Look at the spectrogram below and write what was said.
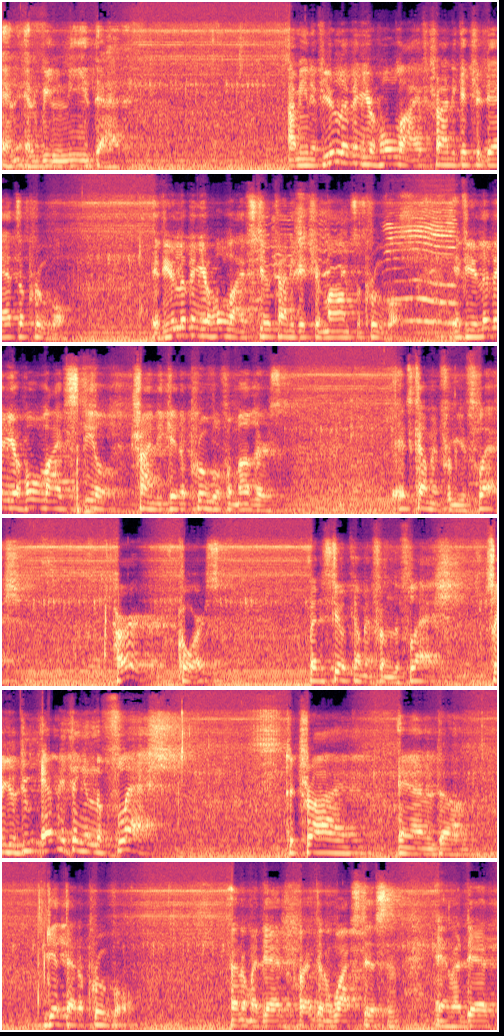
and, and we need that. I mean, if you're living your whole life trying to get your dad's approval, if you're living your whole life still trying to get your mom's approval, if you're living your whole life still trying to get approval from others, it's coming from your flesh. Hurt, of course, but it's still coming from the flesh. So you'll do everything in the flesh to try and um, get that approval. I know my dad's probably going to watch this, and, and my dad,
